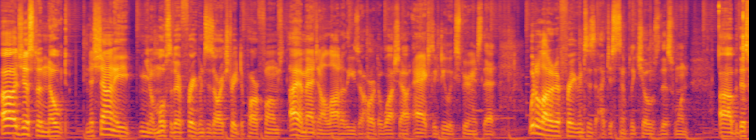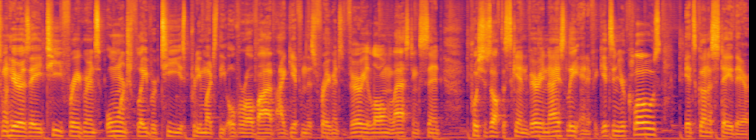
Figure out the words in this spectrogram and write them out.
Uh, just a note, Nishane, you know, most of their fragrances are straight to parfums. I imagine a lot of these are hard to wash out. I actually do experience that. With a lot of their fragrances, I just simply chose this one. Uh, but this one here is a tea fragrance. Orange flavored tea is pretty much the overall vibe I get from this fragrance. Very long lasting scent, pushes off the skin very nicely, and if it gets in your clothes, it's gonna stay there.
